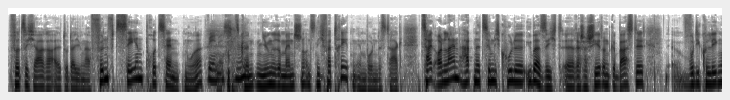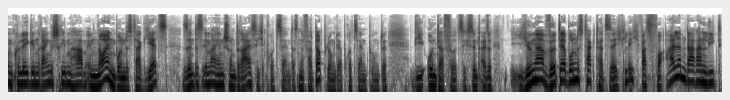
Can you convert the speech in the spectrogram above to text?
40 Jahre alt oder jünger. 15 Prozent nur. Wenig. Jetzt mhm. könnten jüngere Menschen uns nicht vertreten im Bundestag. Zeit Online hat eine ziemlich coole Übersicht äh, recherchiert und gebastelt, wo die Kollegen und Kolleginnen reingeschrieben haben, im neuen Bundestag jetzt sind es immerhin schon 30 Prozent. Das ist eine Verdopplung der Prozentpunkte, die unter 40 sind. Also jünger wird der Bundestag tatsächlich, was vor allem daran liegt,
